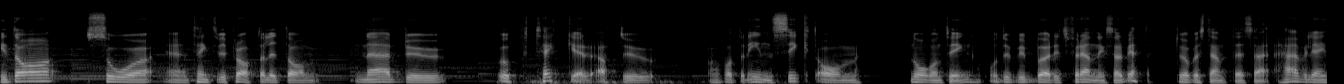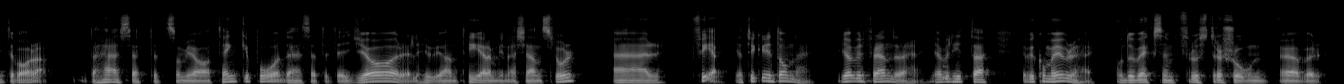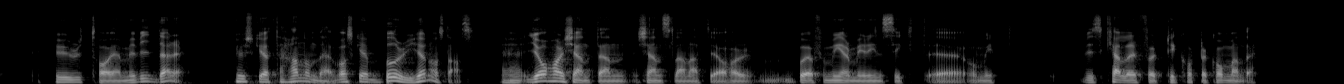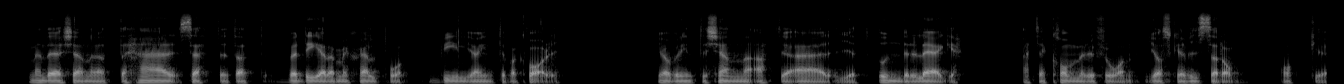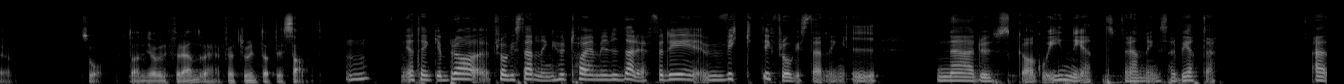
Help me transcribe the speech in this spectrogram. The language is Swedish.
Idag så eh, tänkte vi prata lite om när du upptäcker att du har fått en insikt om någonting och du vill börja ditt förändringsarbete. Du har bestämt dig så här, här vill jag inte vara. Det här sättet som jag tänker på, det här sättet jag gör eller hur jag hanterar mina känslor är fel. Jag tycker inte om det här. Jag vill förändra det här. Jag vill, hitta, jag vill komma ur det här. Och då växer en frustration över hur tar jag mig vidare? Hur ska jag ta hand om det här? Var ska jag börja någonstans? Eh, jag har känt den känslan att jag har börjat få mer och mer insikt eh, om mitt, vi kallar det för tillkortakommande. Men där jag känner att det här sättet att värdera mig själv på vill jag inte vara kvar i. Jag vill inte känna att jag är i ett underläge. Att jag kommer ifrån, jag ska visa dem. Och eh, så. Utan jag vill förändra det här, för jag tror inte att det är sant. Mm. Jag tänker, bra frågeställning. Hur tar jag mig vidare? För det är en viktig frågeställning i när du ska gå in i ett förändringsarbete.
